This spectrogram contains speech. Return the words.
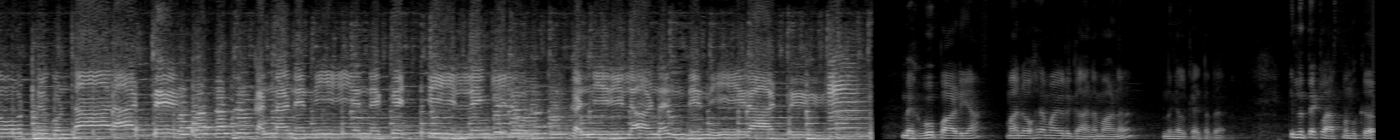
നോട്ട് കൊണ്ടാറാട്ടെ. കണ്ണനെ നീ എന്നെ കെട്ടിയില്ലെങ്കിലോ കണ്ണീരിലാണെന്റെ നീരാട്ട്. മെഹബൂബ് പാടിയ മനോഹരമായ ഒരു ഗാനമാണ് നിങ്ങൾ കേട്ടത്. ഇന്നത്തെ ക്ലാസ് നമുക്ക്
